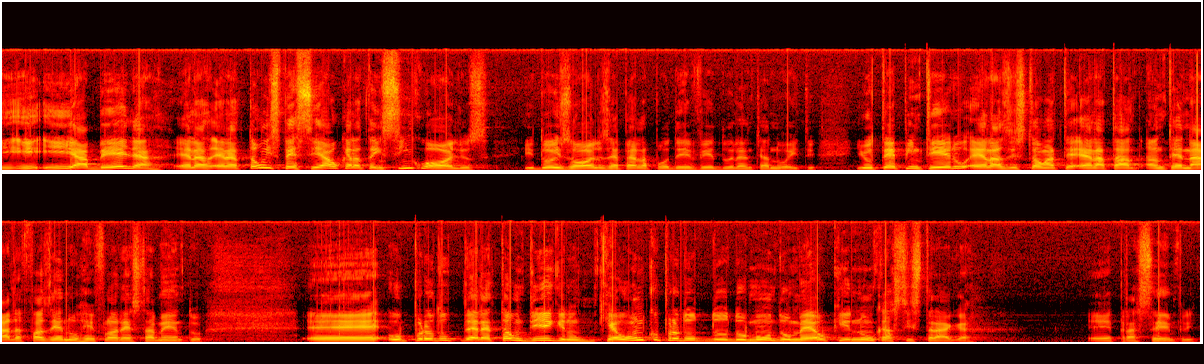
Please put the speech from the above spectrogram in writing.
E, e, a abelha, ela, ela, é tão especial que ela tem cinco olhos. E dois olhos é para ela poder ver durante a noite. E o tempo inteiro elas estão, ela está antenada fazendo o reflorestamento. É, o produto dela é tão digno que é o único produto do, do mundo, o mel, que nunca se estraga. É para sempre.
